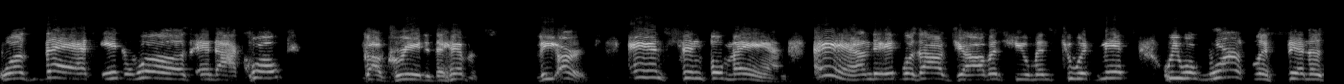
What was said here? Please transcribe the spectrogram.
was that it was, and I quote, God created the heavens, the earth, and sinful man. And it was our job as humans to admit we were worthless sinners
